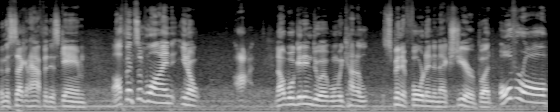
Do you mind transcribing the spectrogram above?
in the second half of this game. Offensive line, you know, I, now we'll get into it when we kind of spin it forward into next year. But overall,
